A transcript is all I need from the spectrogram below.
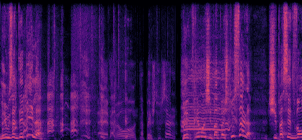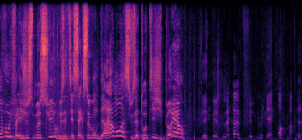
Mais vous êtes débiles Eh frérot, t'as push tout seul. Mais frérot, j'ai pas push tout seul. Je suis passé devant vous, il fallait juste me suivre, vous étiez 5 secondes derrière moi, si vous êtes autiste, j'y peux rien. La fumée en marche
